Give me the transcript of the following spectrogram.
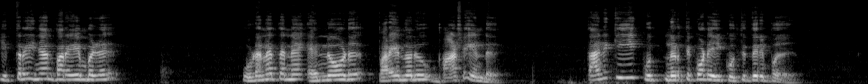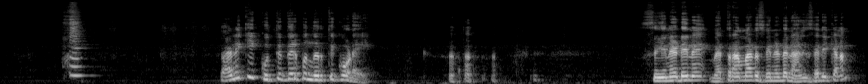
ഇത്രയും ഞാൻ പറയുമ്പോൾ ഉടനെ തന്നെ എന്നോട് പറയുന്നൊരു ഭാഷയുണ്ട്. തനിക്ക് ഈ കു നിർത്തിക്കോടെ ഈ കുത്തിത്തിരിപ്പ്. തനിക്ക് ഈ കുത്തിത്തിരിപ്പ് നിർത്തിക്കോടെ. സിനഡിനെ മെത്രാമാരുടെ സിനഡിനെ അനുസരിക്കണം.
